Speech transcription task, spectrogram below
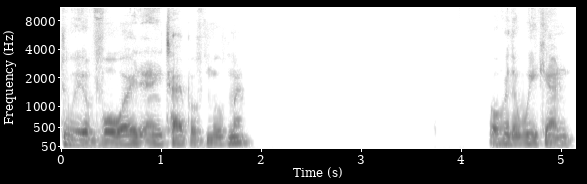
Do we avoid any type of movement? Over the weekend,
